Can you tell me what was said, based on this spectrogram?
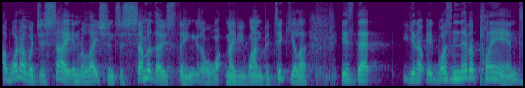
Uh, what I would just say in relation to some of those things, or what, maybe one particular, is that, you know, it was never planned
